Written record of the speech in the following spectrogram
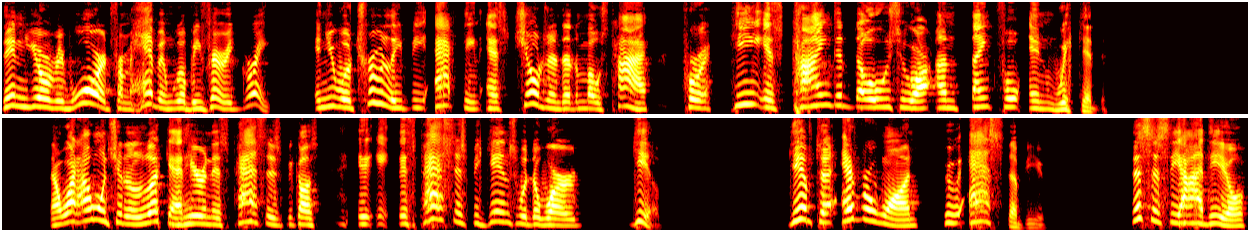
then your reward from heaven will be very great and you will truly be acting as children of the Most High, for he is kind to those who are unthankful and wicked. Now, what I want you to look at here in this passage, because it, it, this passage begins with the word give. Give to everyone who asked of you. This is the ideal.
